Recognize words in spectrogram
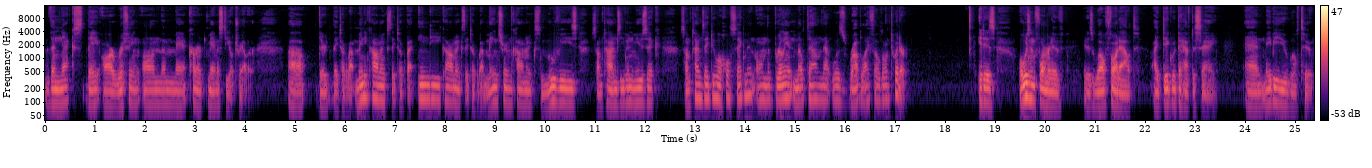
The next, they are riffing on the man, current Man of Steel trailer. Uh, they talk about mini comics, they talk about indie comics, they talk about mainstream comics, movies, sometimes even music. Sometimes they do a whole segment on the brilliant meltdown that was Rob Liefeld on Twitter. It is always informative, it is well thought out. I dig what they have to say, and maybe you will too.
